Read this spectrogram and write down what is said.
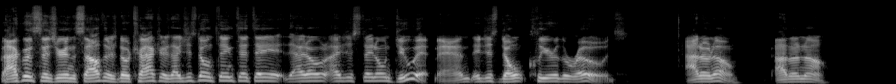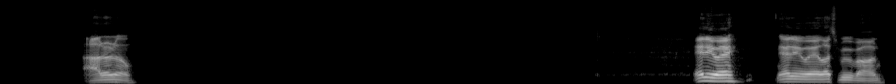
Backwoods says you're in the south. There's no tractors. I just don't think that they. I don't. I just they don't do it, man. They just don't clear the roads. I don't know. I don't know. I don't know. Anyway, anyway, let's move on.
